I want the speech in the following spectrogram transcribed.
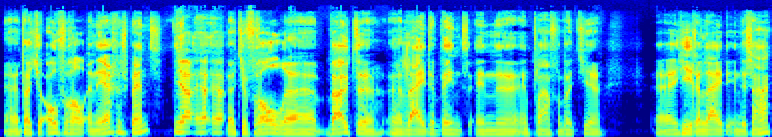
uh, dat je overal en nergens bent. Ja, ja, ja. Dat je vooral buiten Leiden bent in, in plaats van dat je hier in Leiden in de zaak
